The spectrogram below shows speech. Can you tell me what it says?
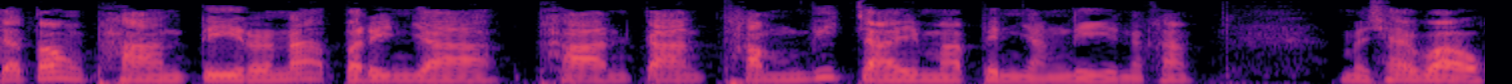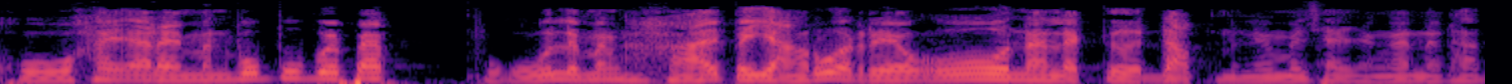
จะต้องผ่านตีรณะปริญญาผ่านการทำวิจัยมาเป็นอย่างดีนะครับ ไม่ใช่ว่าโอ้โหให้อะไรมันวุบวุบแป๊บโอ้โหเลยมันหายไปอย่างรวดเร็วโอ้นั่นแหละเกิดดับมันยังไม่ใช่อย่างนั้นนะครับ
